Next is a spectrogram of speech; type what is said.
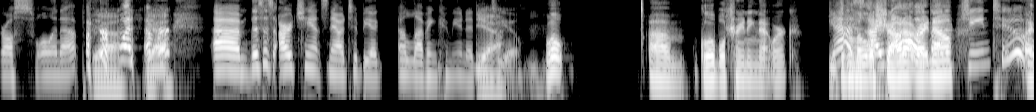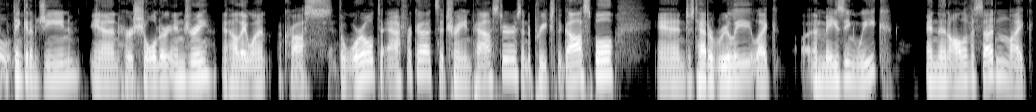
you're all swollen up Yeah, or whatever um this is our chance now to be a, a loving community Yeah. to you Mhm. well um global training network Give Give 'em a little I shout out know, I right now. Jean too. I'm thinking of Jean and her shoulder injury and how they went across the world to Africa to train pastors and to preach the gospel and just had a really like amazing week. And then all of a sudden like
